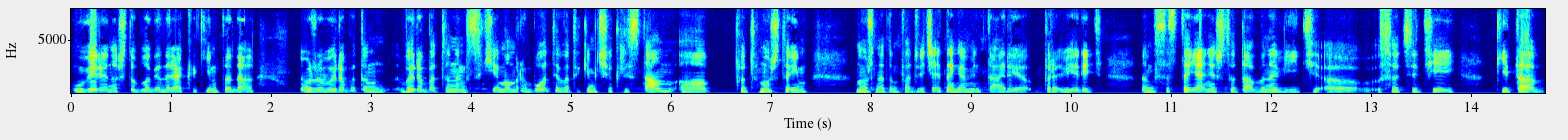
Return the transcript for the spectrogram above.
уверена, что благодаря каким-то, да, уже выработан, выработанным схемам работы, вот таким чек-листам, а, потому что им нужно там поотвечать на комментарии, проверить там, состояние, что-то обновить э, соцсетей, какие-то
